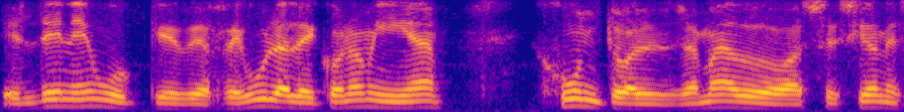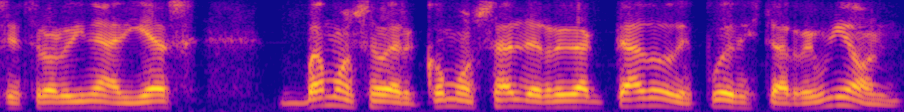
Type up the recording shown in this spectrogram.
el DNU que desregula la economía, junto al llamado a sesiones extraordinarias, vamos a ver cómo sale redactado después de esta reunión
